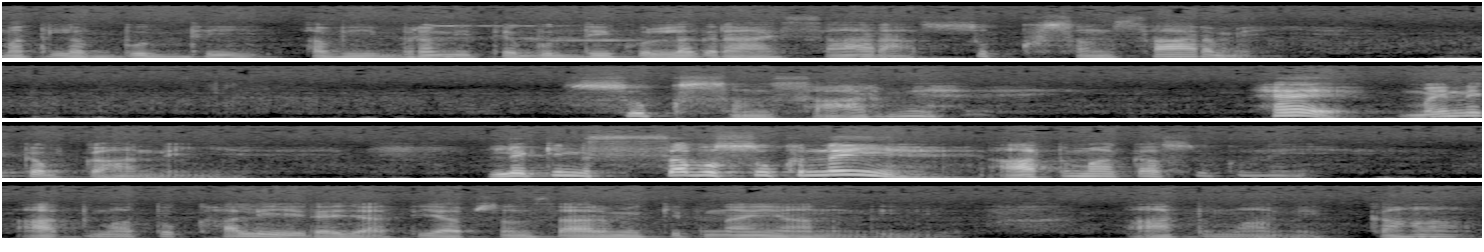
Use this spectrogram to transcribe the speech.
मतलब बुद्धि अभी भ्रमित है, बुद्धि को लग रहा है सारा सुख संसार में। सुख संसार में है। है, मैंने कब कहा नहीं है। लेकिन सब सुख नहीं है, आत्मा का सुख नहीं है। आत्मा तो खाली ही रह जाती है, आप संसार में कितना ही आनंद लियो आत्मा में कहाँ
